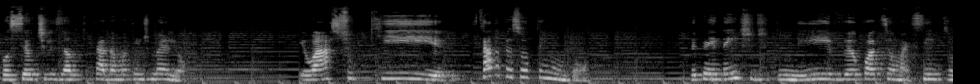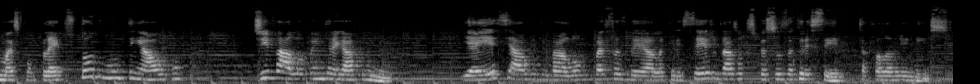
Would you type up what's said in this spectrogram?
Você utilizando o que cada uma tem de melhor. Eu acho que cada pessoa tem um dom. Dependente de- do nível, pode ser o mais simples, o mais complexo, todo mundo tem algo de valor para entregar para o mundo. E é esse algo de valor que vai fazer ela crescer e ajudar as outras pessoas a crescer. Tá falando início.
